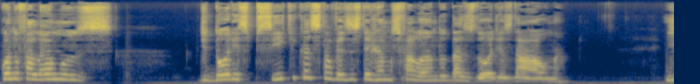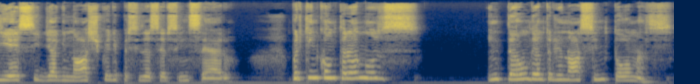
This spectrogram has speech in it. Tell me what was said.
Quando falamos de dores psíquicas, talvez estejamos falando das dores da alma. E esse diagnóstico ele precisa ser sincero. Porque encontramos então dentro de nós sintomas.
